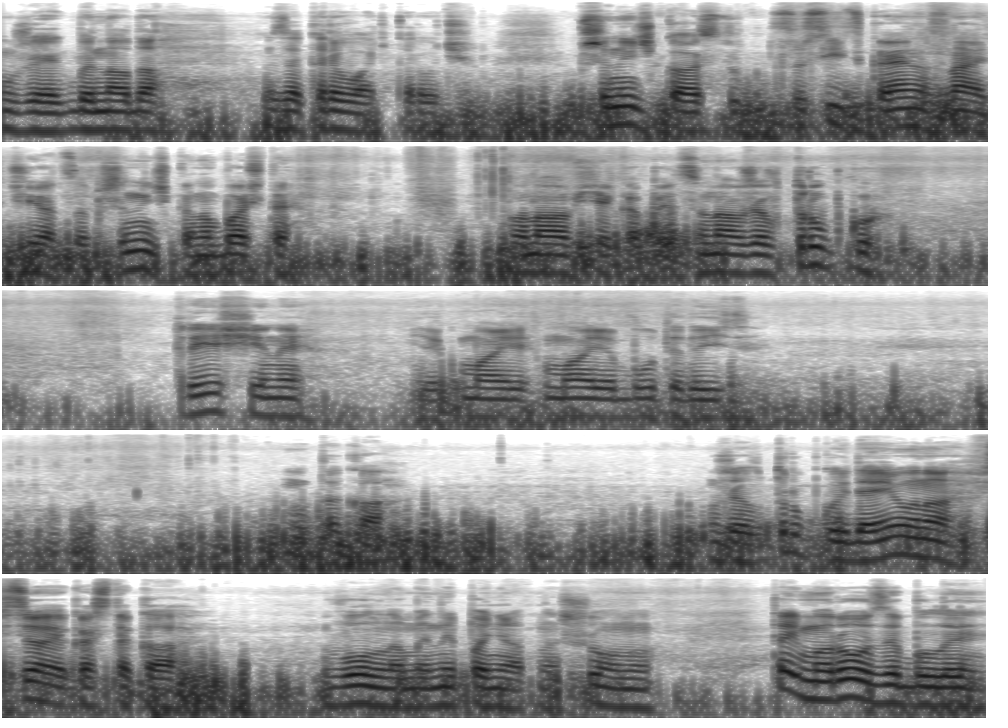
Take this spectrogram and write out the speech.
вже якби треба закривати. Коротше. Пшеничка ось тут сусідська, я не знаю, чия це пшеничка, але бачите, вона взагалі капець, вона вже в трубку. Тріщини, як має, має бути десь. Ну така. Вже в трубку йде і вона вся якась така волнами, непонятно, що воно. Та й морози були,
